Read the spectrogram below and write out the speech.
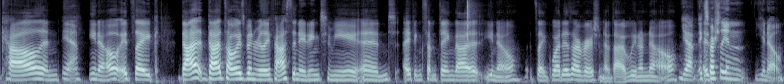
decal and yeah you know it's like that that's always been really fascinating to me and i think something that you know it's like what is our version of that we don't know Yeah, especially in you know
